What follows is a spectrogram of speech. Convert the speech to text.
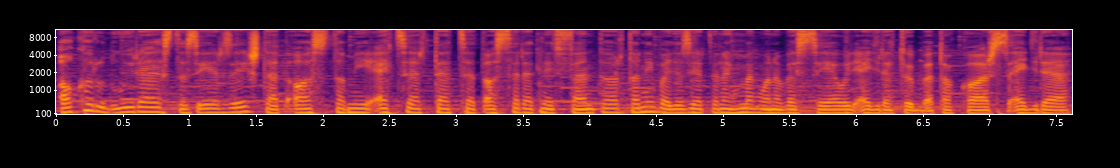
Akarod újra ezt az érzést, tehát azt, ami egyszer tetszett, azt szeretnéd fenntartani, vagy azért ennek megvan a veszélye, hogy egyre többet akarsz, egyre,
